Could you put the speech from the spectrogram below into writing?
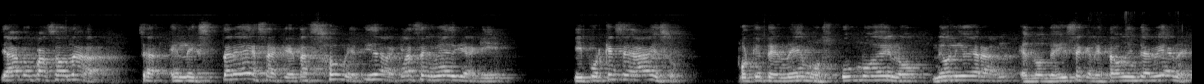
ya no pasó nada. O sea, el estrés a que está sometida la clase media aquí. ¿Y por qué se da eso? Porque tenemos un modelo neoliberal en donde dice que el Estado no interviene.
